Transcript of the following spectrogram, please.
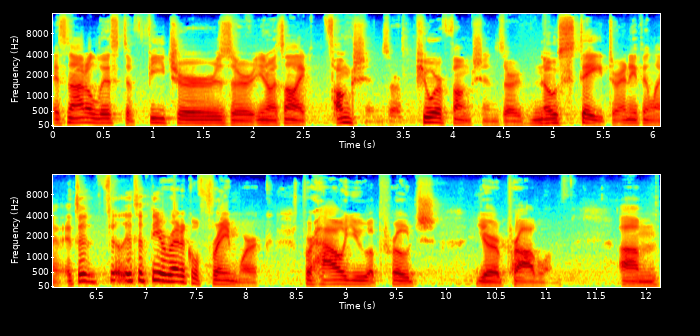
It's not a list of features or, you know, it's not like functions or pure functions or no state or anything like that. It's a, it's a theoretical framework for how you approach your problem. Um,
